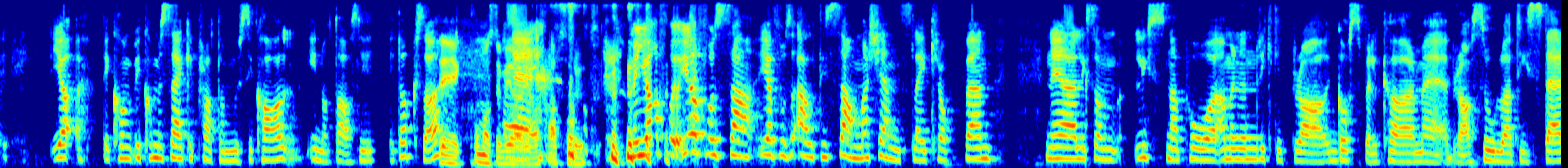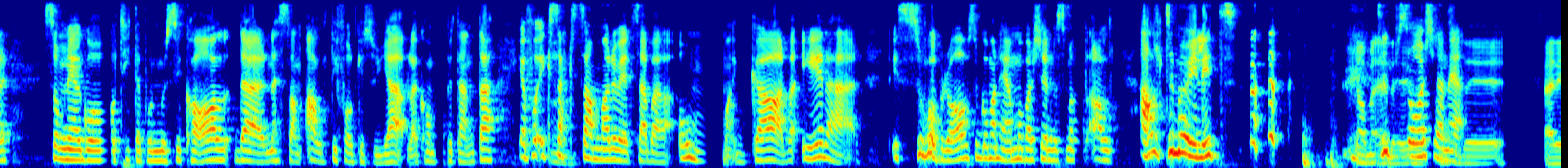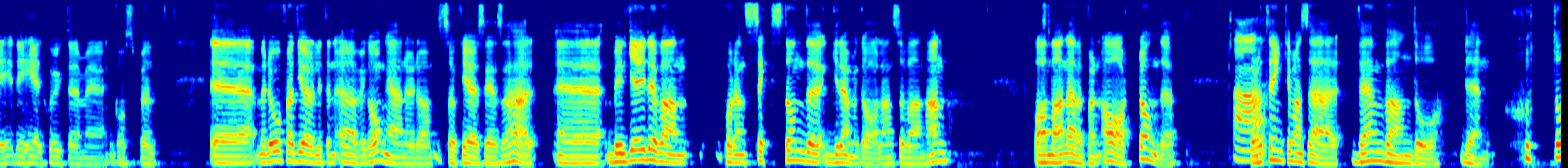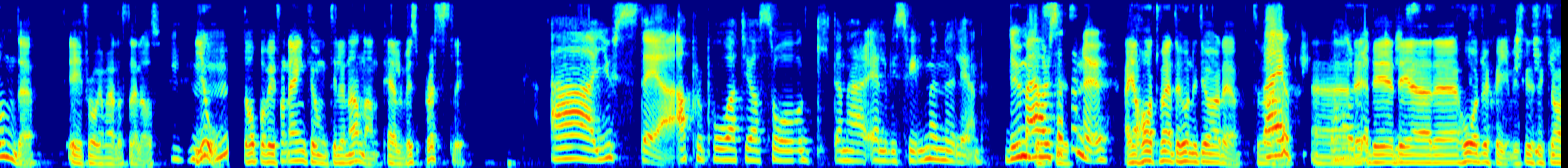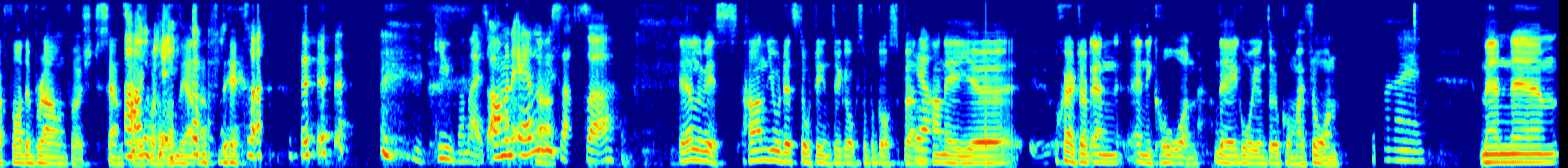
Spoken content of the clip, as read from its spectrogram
ja, kom, vi kommer säkert prata om musikal i något avsnitt också. Det måste vi göra, Eh. ja, absolut. Men jag får, jag, får sa, jag får alltid samma känsla i kroppen när jag liksom lyssnar på ja, en riktigt bra gospelkör med bra soloartister. Som när jag går och tittar på en musikal där nästan alltid folk är så jävla kompetenta. Jag får exakt Mm. samma, du vet såhär bara oh my god, vad är det här? Det är så bra. Så går man hem och bara känner som att allt, allt är möjligt. Ja, men, Typ så känner jag. Alltså, det, nej, det, är- helt sjukt det där med gospel. Eh, men då för att göra en liten övergång här nu då så kan jag säga så här. Eh, Bill Gader vann på den 16 Grammygalan så vann han. Och han vann även på den 18. Och då tänker man så här, vem vann då den 17? Är frågan vi alla ställer oss. Mhm. Jo, då hoppar vi från en kung till en annan. Elvis Presley. Ah, just det. Apropå att jag såg den här Elvis-filmen nyligen. Du med? Har du sett den nu? Ja, Jag har tyvärr inte hunnit göra det. Tyvärr. Nej. Då Eh, det, det det, är eh, hård regim. Vi skulle se klart Father Brown först. Sen ska Ah, vi någonting annat. Det, Gud vad nice. Ja men Elvis alltså. Elvis, han gjorde ett stort intryck också på gospel. Ja. Han är ju självklart en, en ikon. Det går ju inte att komma ifrån. Nej. Men ehm,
